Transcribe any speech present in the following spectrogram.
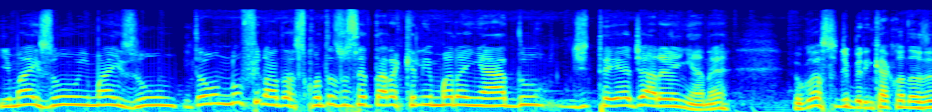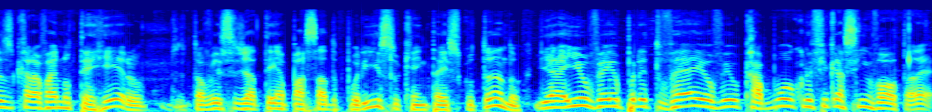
E mais um, e mais um. Então, no final das contas, você tá naquele emaranhado de teia de aranha, né? Eu gosto de brincar quando às vezes o cara vai no terreiro, talvez você já tenha passado por isso, quem tá escutando, e aí vem o preto velho, vem o caboclo e fica assim em volta, né?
